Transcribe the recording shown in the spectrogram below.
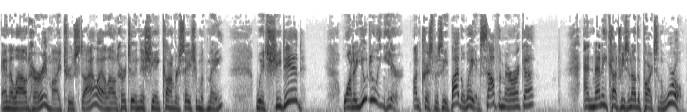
and allowed her, in my true style, I allowed her to initiate conversation with me, which she did. What are you doing here on Christmas Eve? By the way, in South America and many countries in other parts of the world,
